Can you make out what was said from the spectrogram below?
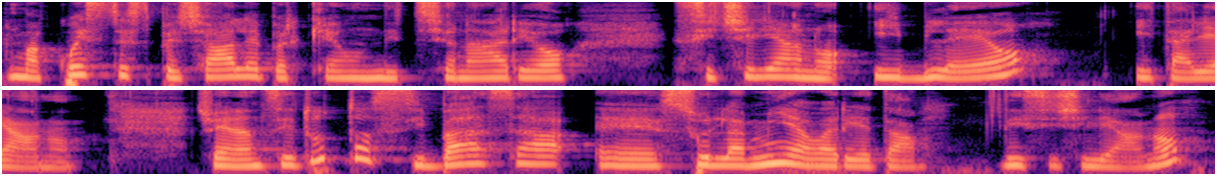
ma questo è speciale perché è un dizionario siciliano ibleo italiano. Cioè, innanzitutto si basa eh, sulla mia varietà di siciliano.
